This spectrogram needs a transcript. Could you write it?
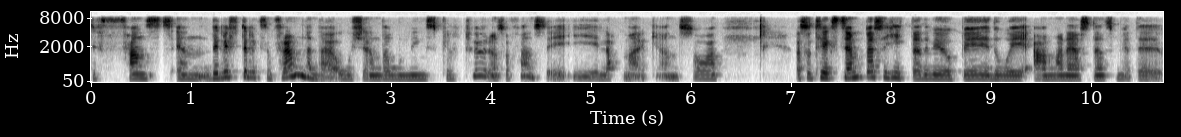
det fanns en, det lyfte liksom fram den där okända odlingskulturen som fanns i, i lappmarken. Så Alltså till exempel så hittade vi uppe i, då i Ammarnäs den som heter,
